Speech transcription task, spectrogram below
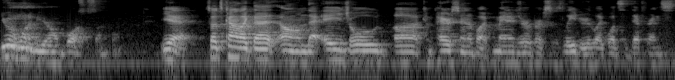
you're going to want to be your own boss at some point. Yeah. So it's kind of like that um that age old uh comparison of like manager versus leader. Like, what's the difference?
